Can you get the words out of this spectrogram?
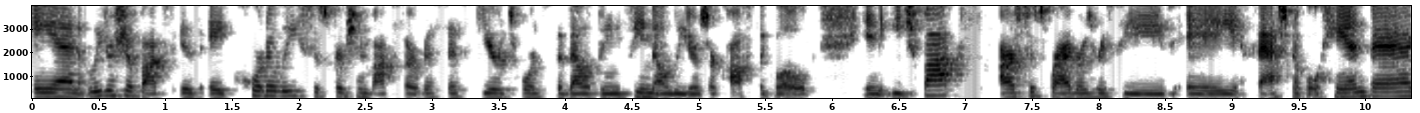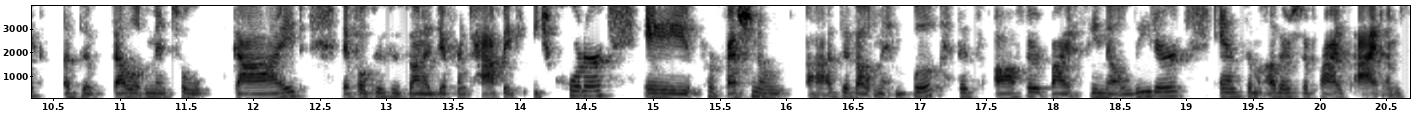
And Leadership Box is a quarterly subscription box service that's geared towards developing female leaders across the globe. In each box, our subscribers receive a fashionable handbag, a developmental guide that focuses on a different topic each quarter, a professional uh, development book that's authored by a female leader, and some other surprise items.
